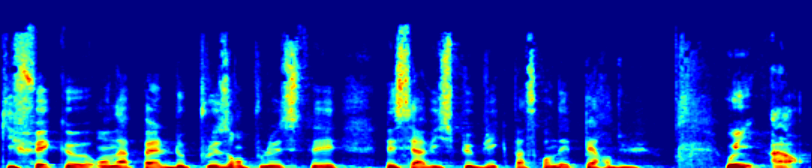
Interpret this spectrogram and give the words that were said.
qui fait qu'on appelle de plus en plus les, les services publics parce qu'on est perdu? Oui, alors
